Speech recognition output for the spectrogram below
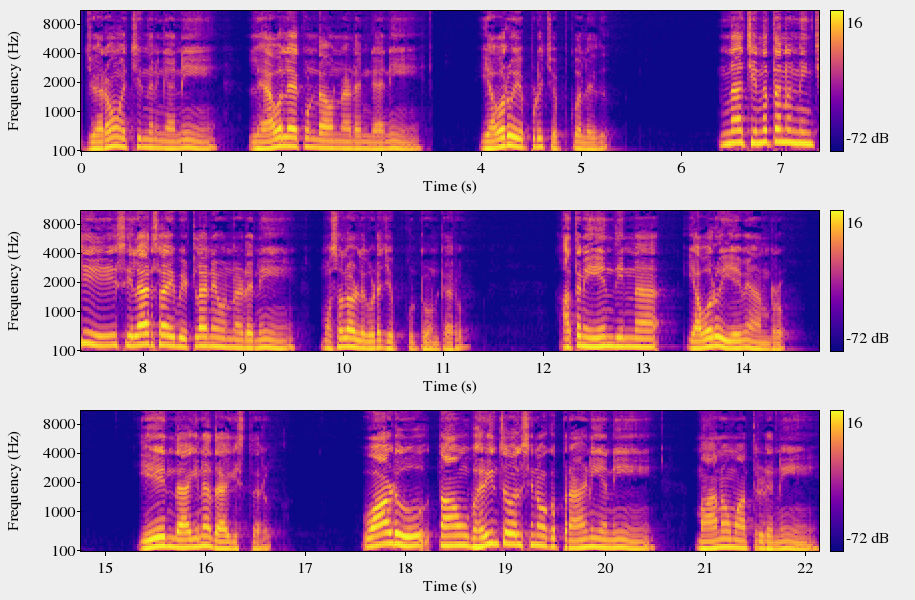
జ్వరం వచ్చిందని కానీ లేవలేకుండా ఉన్నాడని కానీ ఎవరూ ఎప్పుడూ చెప్పుకోలేదు. నా చిన్నతనం నుంచి శిలార్ సాహిబ్ ఇట్లానే ఉన్నాడని ముసలాళ్ళు కూడా చెప్పుకుంటూ ఉంటారు. అతను ఏం తిన్నా ఎవరు ఏమీ అనరు. ఏం దాగినా దాగిస్తారు. వాడు తాము భరించవలసిన ఒక ప్రాణి అని మానవ మాత్రుడని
